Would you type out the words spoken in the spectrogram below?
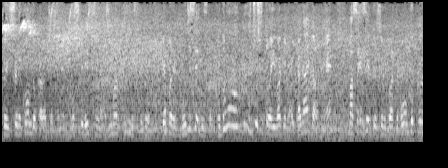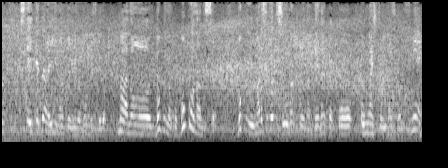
と一緒に今度からちょっとね楽しいレッスンが始まっていいんですけどやっぱりご時世ですから子供を移すというわけにはいかないからね、まあ、先生と一緒にこうやって報告していけたらいいなというふうに思うんですけど、まああの僕のこう母校なんですよ僕生まれ育った小学校なんでなんかこう恩返しと言いますかですね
